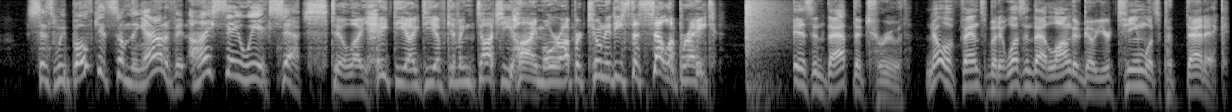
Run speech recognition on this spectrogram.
Since we both get something out of it, I say we accept. Still, I hate the idea of giving Dachi High more opportunities to celebrate! Isn't that the truth? No offense, but it wasn't that long ago your team was pathetic.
